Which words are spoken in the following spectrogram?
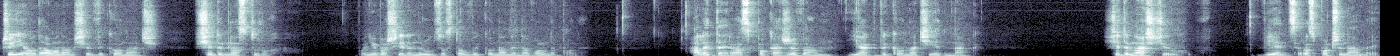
Czyli nie udało nam się wykonać w 17 ruchach, ponieważ jeden ruch został wykonany na wolne pole. Ale teraz pokażę Wam, jak wykonać jednak 17 ruchów. Więc rozpoczynamy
